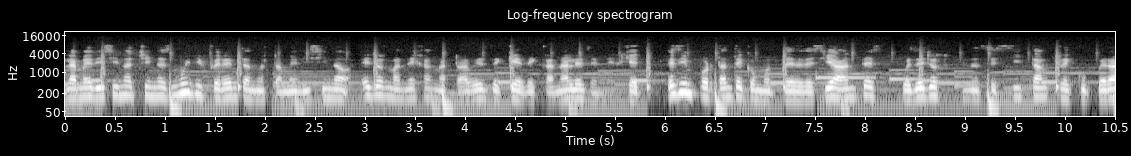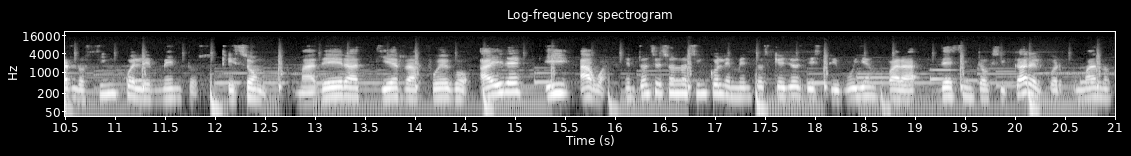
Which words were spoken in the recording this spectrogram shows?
La medicina china es muy diferente a nuestra medicina. Ellos manejan a través de qué? De canales energéticos. Es importante, como te decía antes, pues ellos necesitan recuperar los cinco elementos que son madera, tierra, fuego, aire y agua. Entonces son los cinco elementos que ellos distribuyen para desintoxicar el cuerpo humano,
